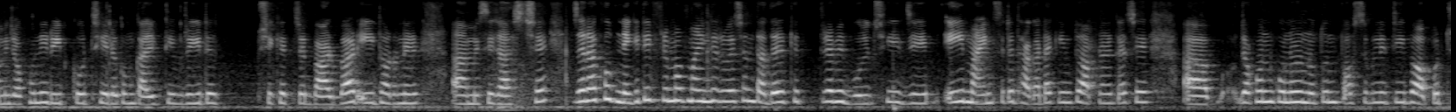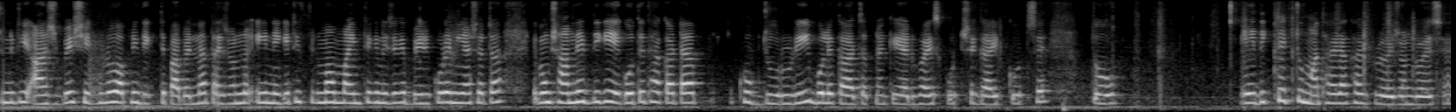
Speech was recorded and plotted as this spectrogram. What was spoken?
আমি যখনই রিড করছি এরকম কালেকটিভ রিড সেক্ষেত্রে বারবার এই ধরনের মেসেজ আসছে। যারা খুব নেগেটিভ ফ্রেম অফ মাইন্ডে রয়েছেন, তাদের ক্ষেত্রে আমি বলছি যে, এই মাইন্ডসেটে থাকাটা কিন্তু আপনার কাছে যখন কোনো নতুন পসিবিলিটি বা অপরচুনিটি আসবে, সেগুলো আপনি দেখতে পাবেন না। তাই জন্য এই নেগেটিভ ফ্রেম অফ মাইন্ড থেকে নিজেকে বের করে নিয়ে আসাটা এবং সামনের দিকে এগোতে থাকাটা খুব জরুরি বলে কাজ আপনাকে অ্যাডভাইস করছে গাইড করছে। তো এই দিকটা একটু মাথায় রাখার প্রয়োজন রয়েছে।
